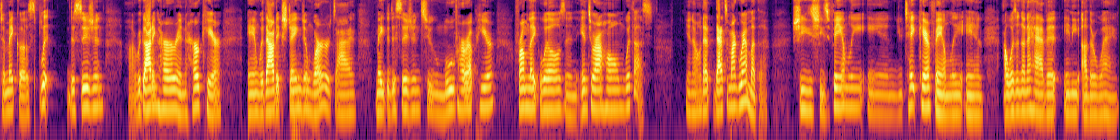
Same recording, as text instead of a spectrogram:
to make a split decision uh, regarding her and her care and without exchanging words, I made the decision to move her up here from Lake Wales and into our home with us. You know, that that's my grandmother. She's she's family and you take care of family and I wasn't going to have it any other way.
